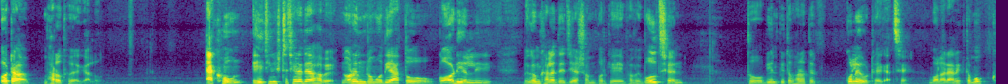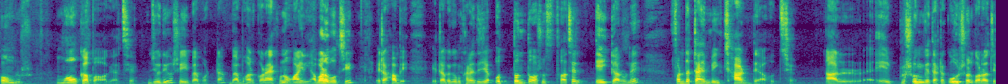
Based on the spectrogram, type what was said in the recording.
ওটা ভারত হয়ে গেল। এখন এই জিনিসটা ছেড়ে দেওয়া হবে। নরেন্দ্র মোদী এত কর্ডিয়ালি বেগম খালেদা জিয়া সম্পর্কে এভাবে বলছেন, তো বিএনপি তো ভারতের কোলে উঠে গেছে। বলার আরেকটা মোক্ষম মৌকা পাওয়া গেছে। যদিও সেই ব্যাপারটা ব্যবহার করা এখনও হয়নি। আবারও বলছি, এটা হবে। এটা বেগম খালেদা জিয়া অত্যন্ত অসুস্থ আছেন, এই কারণে ফর দ্য টাইম বিং ছাড় দেওয়া হচ্ছে। আর এই প্রসঙ্গে তো একটা কৌশল করা হচ্ছে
